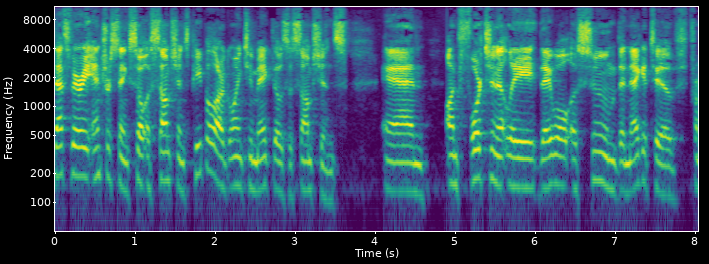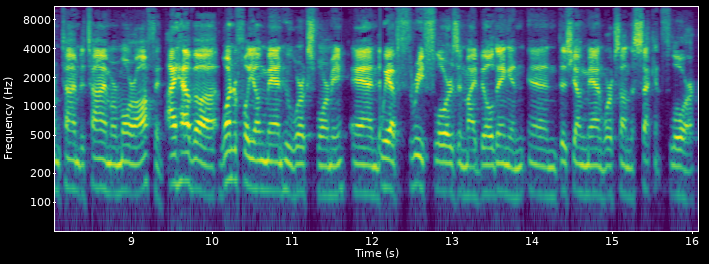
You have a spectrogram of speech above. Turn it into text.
That's very interesting. So, assumptions, people are going to make those assumptions. And unfortunately, they will assume the negative from time to time or more often. I have a wonderful young man who works for me, and we have three floors in my building, and, and this young man works on the second floor.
